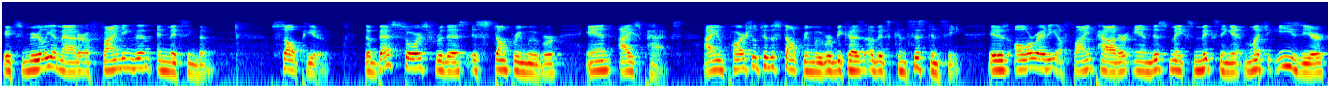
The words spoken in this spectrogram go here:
It's merely a matter of finding them and mixing them. Saltpeter. The best source for this is stump remover and ice packs. I am partial to the stump remover because of its consistency. It is already a fine powder and this makes mixing it much easier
